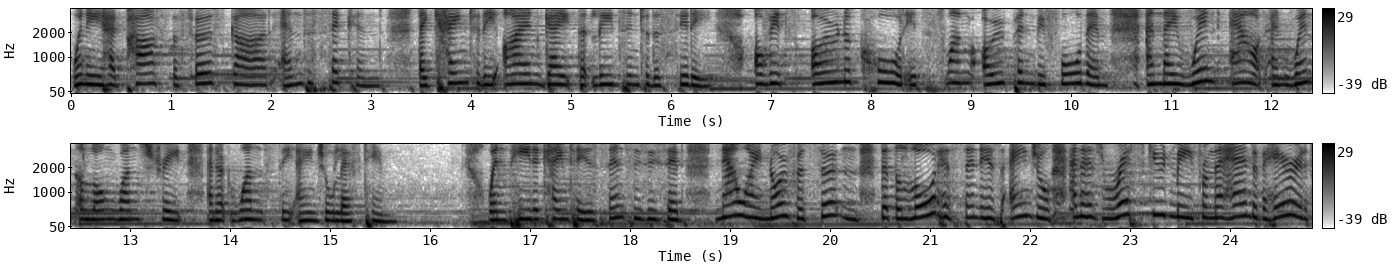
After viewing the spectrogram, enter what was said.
When he had passed the first guard and the second, they came to the iron gate that leads into the city. Of its own accord, it swung open before them, and they went out and went along one street, and at once the angel left him. When Peter came to his senses, he said, Now I know for certain that the Lord has sent his angel and has rescued me from the hand of Herod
